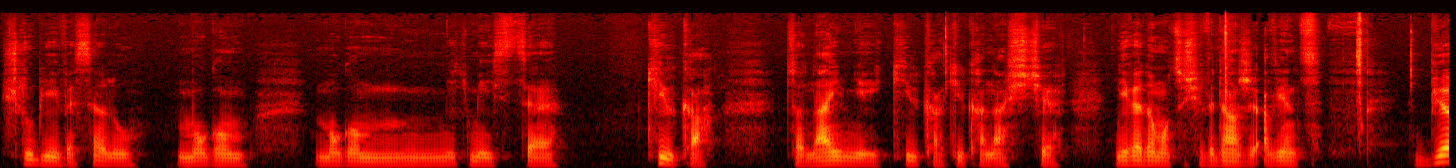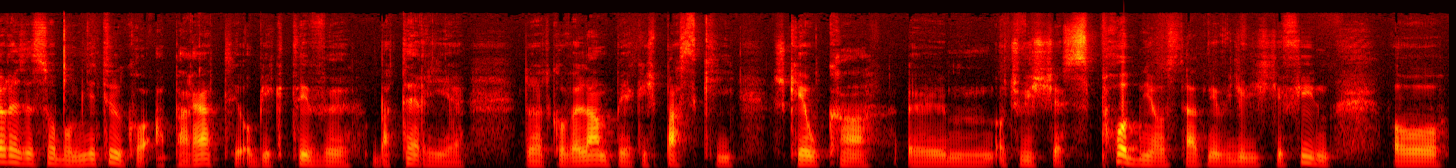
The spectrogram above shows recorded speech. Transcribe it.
ślubie i weselu mogą, mogą mieć miejsce kilka, co najmniej kilka, kilkanaście. Nie wiadomo, co się wydarzy, a więc biorę ze sobą nie tylko aparaty, obiektywy, baterie, dodatkowe lampy, jakieś paski, szkiełka, ym, oczywiście spodnie. Ostatnio widzieliście film o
